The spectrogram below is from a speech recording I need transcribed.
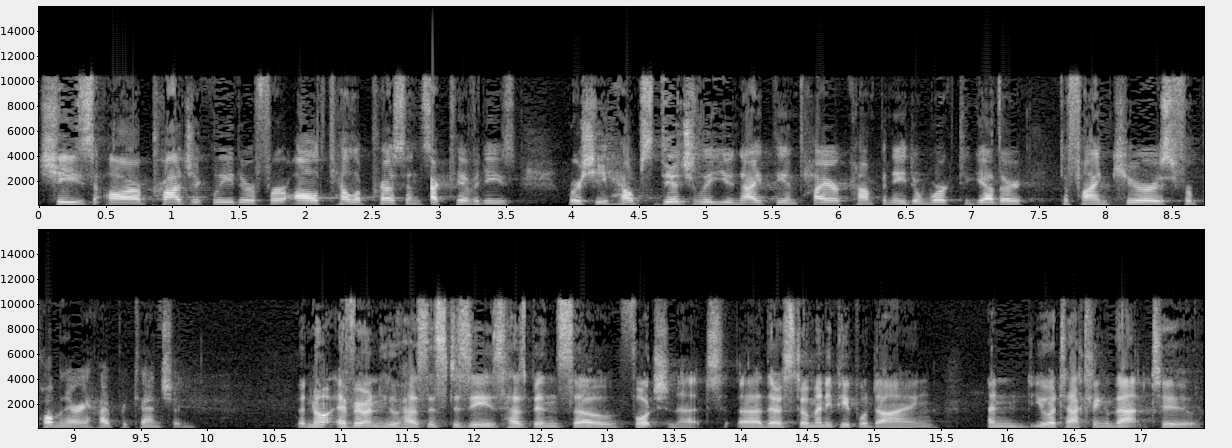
she's our project leader for all telepresence activities, where she helps digitally unite the entire company to work together to find cures for pulmonary hypertension. But not everyone who has this disease has been so fortunate. Uh, there are still many people dying, and you are tackling that too.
